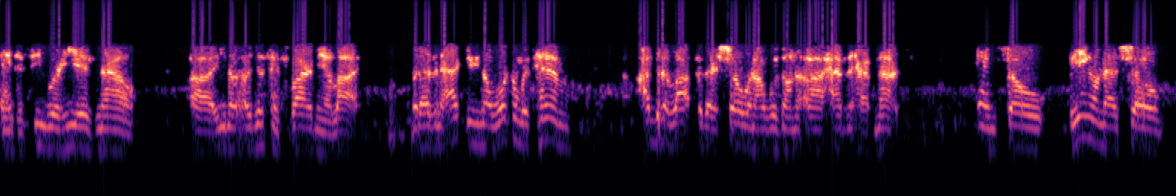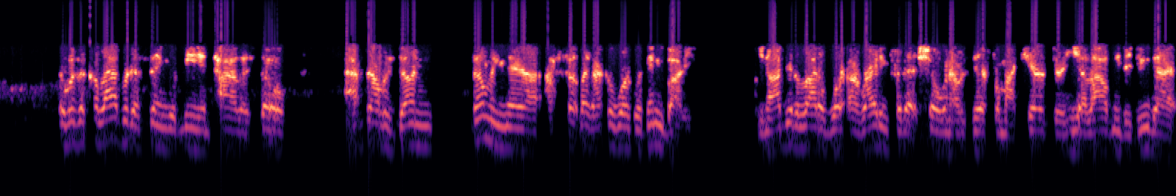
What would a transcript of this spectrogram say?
and to see where he is now, uh, you know, it just inspired me a lot. But as an actor, you know, working with him, I did a lot for that show when I was on uh, Have and Have Not. and so being on that show, it was a collaborative thing with me and Tyler. So after I was done filming there, I, felt like I could work with anybody you know, I did a lot of work, uh, writing for that show when I was there for my character. He allowed me to do that.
